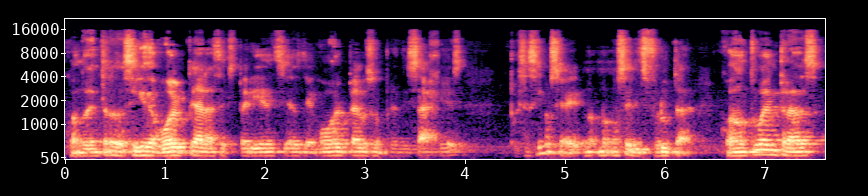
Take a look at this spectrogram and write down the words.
Cuando entras así de golpe a las experiencias, de golpe a los aprendizajes, pues así no se, no, no se disfruta. Cuando tú entras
